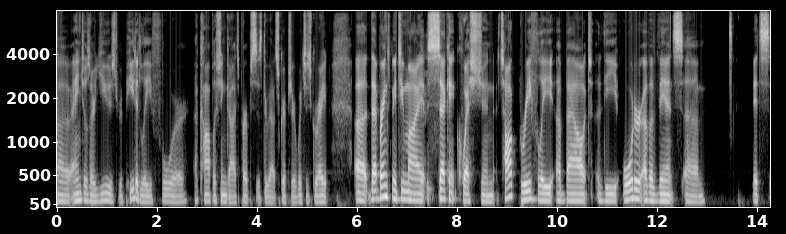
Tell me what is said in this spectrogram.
uh, angels are used repeatedly for accomplishing God's purposes throughout Scripture, which is great. Uh, that brings me to my second question. Talk briefly about the order of events. Um, it's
